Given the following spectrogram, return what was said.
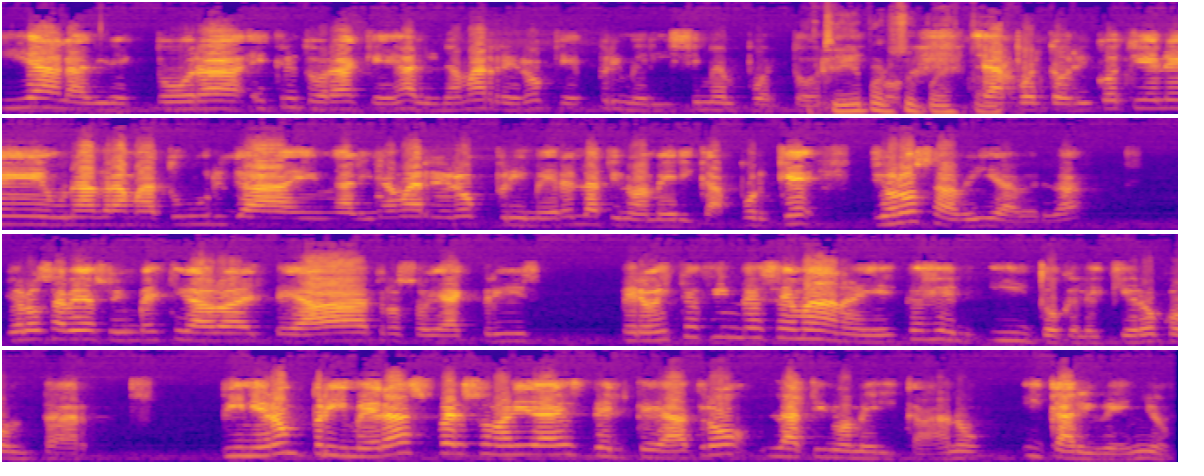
y a la directora, escritora que es Alina Marrero, que es primerísima en Puerto Rico. Sí, por supuesto. O sea, Puerto Rico tiene una dramaturga en Alina Marrero, primera en Latinoamérica, porque yo lo sabía, ¿verdad? Yo lo sabía, soy investigadora del teatro, soy actriz, pero este fin de semana, y este es el hito que les quiero contar, vinieron primeras personalidades del teatro latinoamericano y caribeño.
